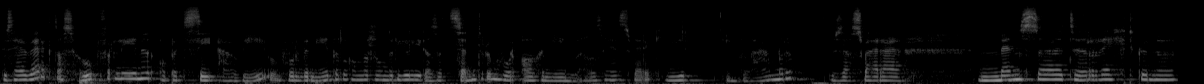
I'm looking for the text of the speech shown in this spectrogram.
Dus hij werkt als hulpverlener op het CAW, voor de Nederlanders onder jullie. Dat is het Centrum voor Algemeen Welzijnswerk hier in Vlaanderen. Dus dat is waar uh, mensen terecht kunnen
